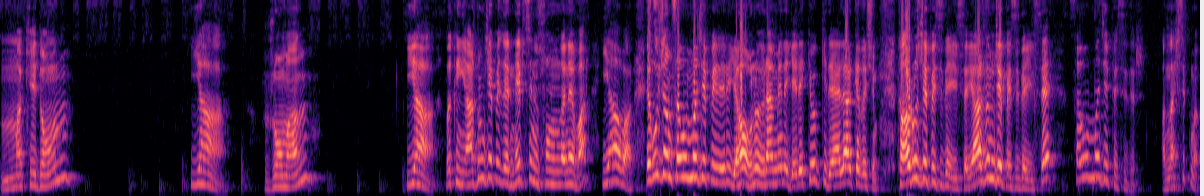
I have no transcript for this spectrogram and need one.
Makedon, yağ. Roman, yağ. Bakın yardım cephelerin hepsinin sonunda ne var? Yağ var. E hocam savunma cepheleri ya onu öğrenmene gerek yok ki değerli arkadaşım. Taarruz cephesi değilse, yardım cephesi değilse savunma cephesidir. Anlaştık mı?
